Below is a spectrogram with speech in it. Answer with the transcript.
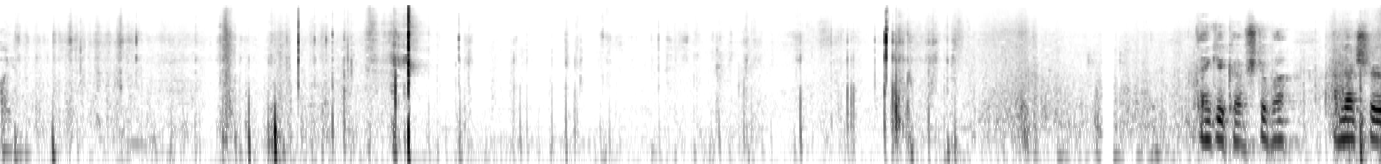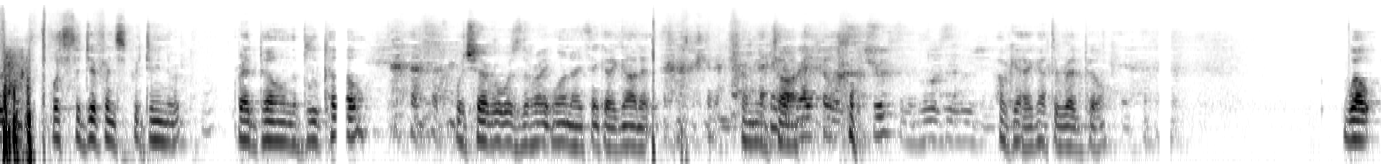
Oh, yeah. Thank you, Kaustubha. I'm not sure what's the difference between the red pill and the blue pill. Whichever was the right one, I think I got it from your talk. The red pill is the truth and the blue is the illusion. Okay, I got the red pill. Well,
